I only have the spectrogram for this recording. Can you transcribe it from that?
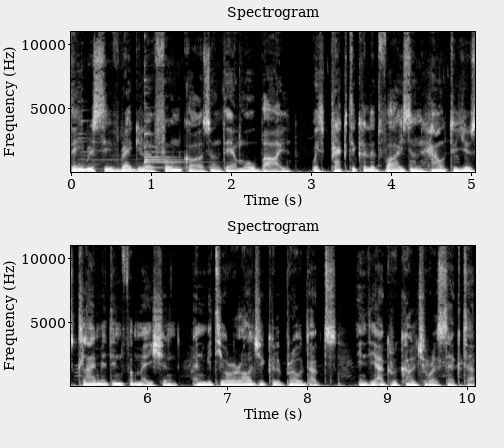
They receive regular phone calls on their mobile with practical advice on how to use climate information and meteorological products in the agricultural sector.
